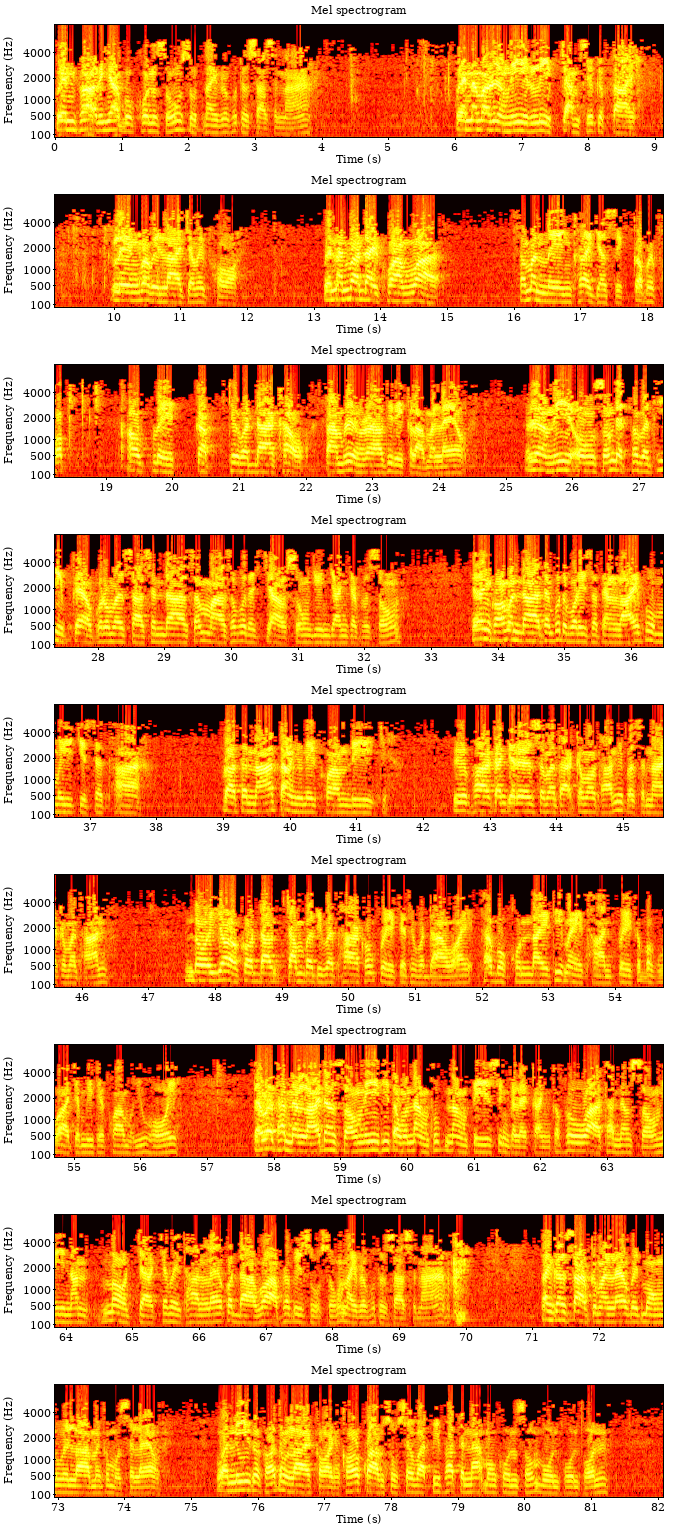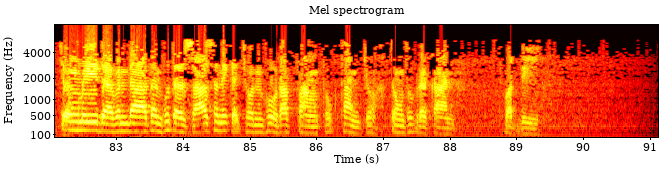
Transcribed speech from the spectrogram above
เป็นพระอริยบุคคลสูงสุดในพระพุทธศาสนา เป็นนมาเรื่องนี้รีบจำเสียเกือบตายเกรงว่าเวลาจะไม่พอ เป็นอันว่าได้ความว่าสมณเณรใครจะสิกก็ไปพบเอาเปรตกับเทวดาเข้าตามเรื่องราวที่ได้กล่าวมาแล้ว เรื่องนี้องค์สมเด็จพระบัณฑิตแก้วปรมาศาสดาสัมมาสัมพุทธเจ้าทรงยืนยันกับประสงค์ ฉะนั้นขอบรรดาท่านพุทธบริษัทหลายผู้มีจิตศรัทธา ปรารถนาตั้งอยู่ในความดี คือพากันเจริญสมถกรรมฐานนิปัสนากรรมฐาน โดยย่อก็ดจำปฏิบัติของเปรตกับเทวดาไว้ ถ้าบุคคลใดที่ไม่ทานเปรตก็บอกว่าจะมีแต่ความหิวโหย แต่ว่าท่านนั้นหลายทั้งสองนี้ที่ต้องมานั่งทุบนั่งตีซึ่งกันและกัน ก็เพราะว่าท่านทั้งสองนี้นั้น นอกจากจะไม่ทานแล้วก็ด่าว่าพระภิกษุสงฆ์ในพระพุทธศาสนาท่านก็ทราบกันมาแล้วไปมองเวลามันก็หมดซะแล้ว วันนี้ก็ขอต้องลาก่อน ขอความสุขสวัสดิ์พิพัฒนะมงคลสมบูรณ์ผลผล จงมีแด่บรรดาท่านพุทธศาสนิกชนผู้รับฟังทุกท่านจงทุกประการสวัสดี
